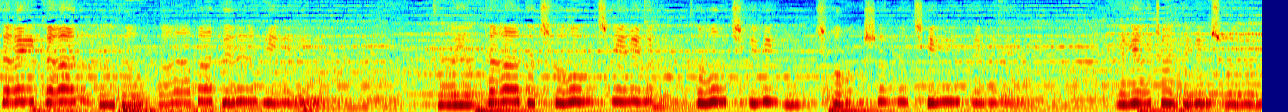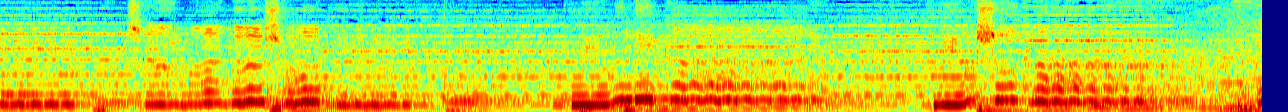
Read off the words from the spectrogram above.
再看不到爸爸的脸。他有他的憧憬，托起我重生的起点。黑暗中泪水，长满了双眼。不要离开，不要伤害。我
